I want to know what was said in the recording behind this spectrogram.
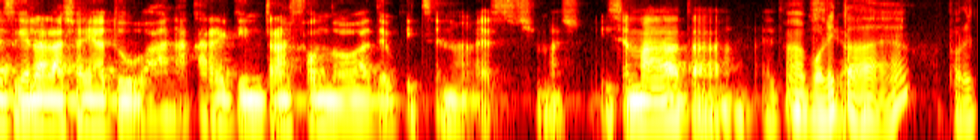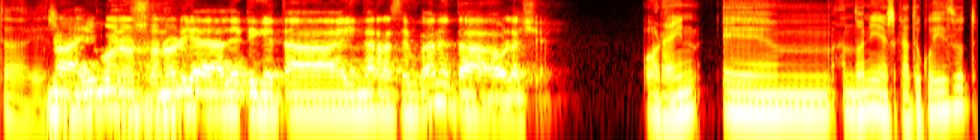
ez gela saiatu, ba, nakarrekin transfondo bat eukitzen, no? ez tximaz, izen bada, eta... eta ah, bolita da, eh? Bolita da. Bai, bueno, sonoria atletik eta indarra zeukan, eta hola xe orain, em, Andoni, eskatuko dizut,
